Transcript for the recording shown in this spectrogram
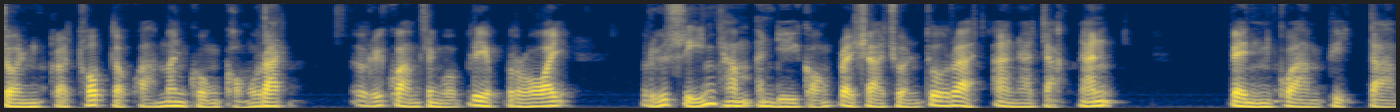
จนกระทบต่อความมั่นคงของรัฐ หรือความสงบเรียบร้อย หรือศีลธรรมอันดีของประชาชนทั่วราชอาณาจักรนั้น เป็นความผิดตาม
